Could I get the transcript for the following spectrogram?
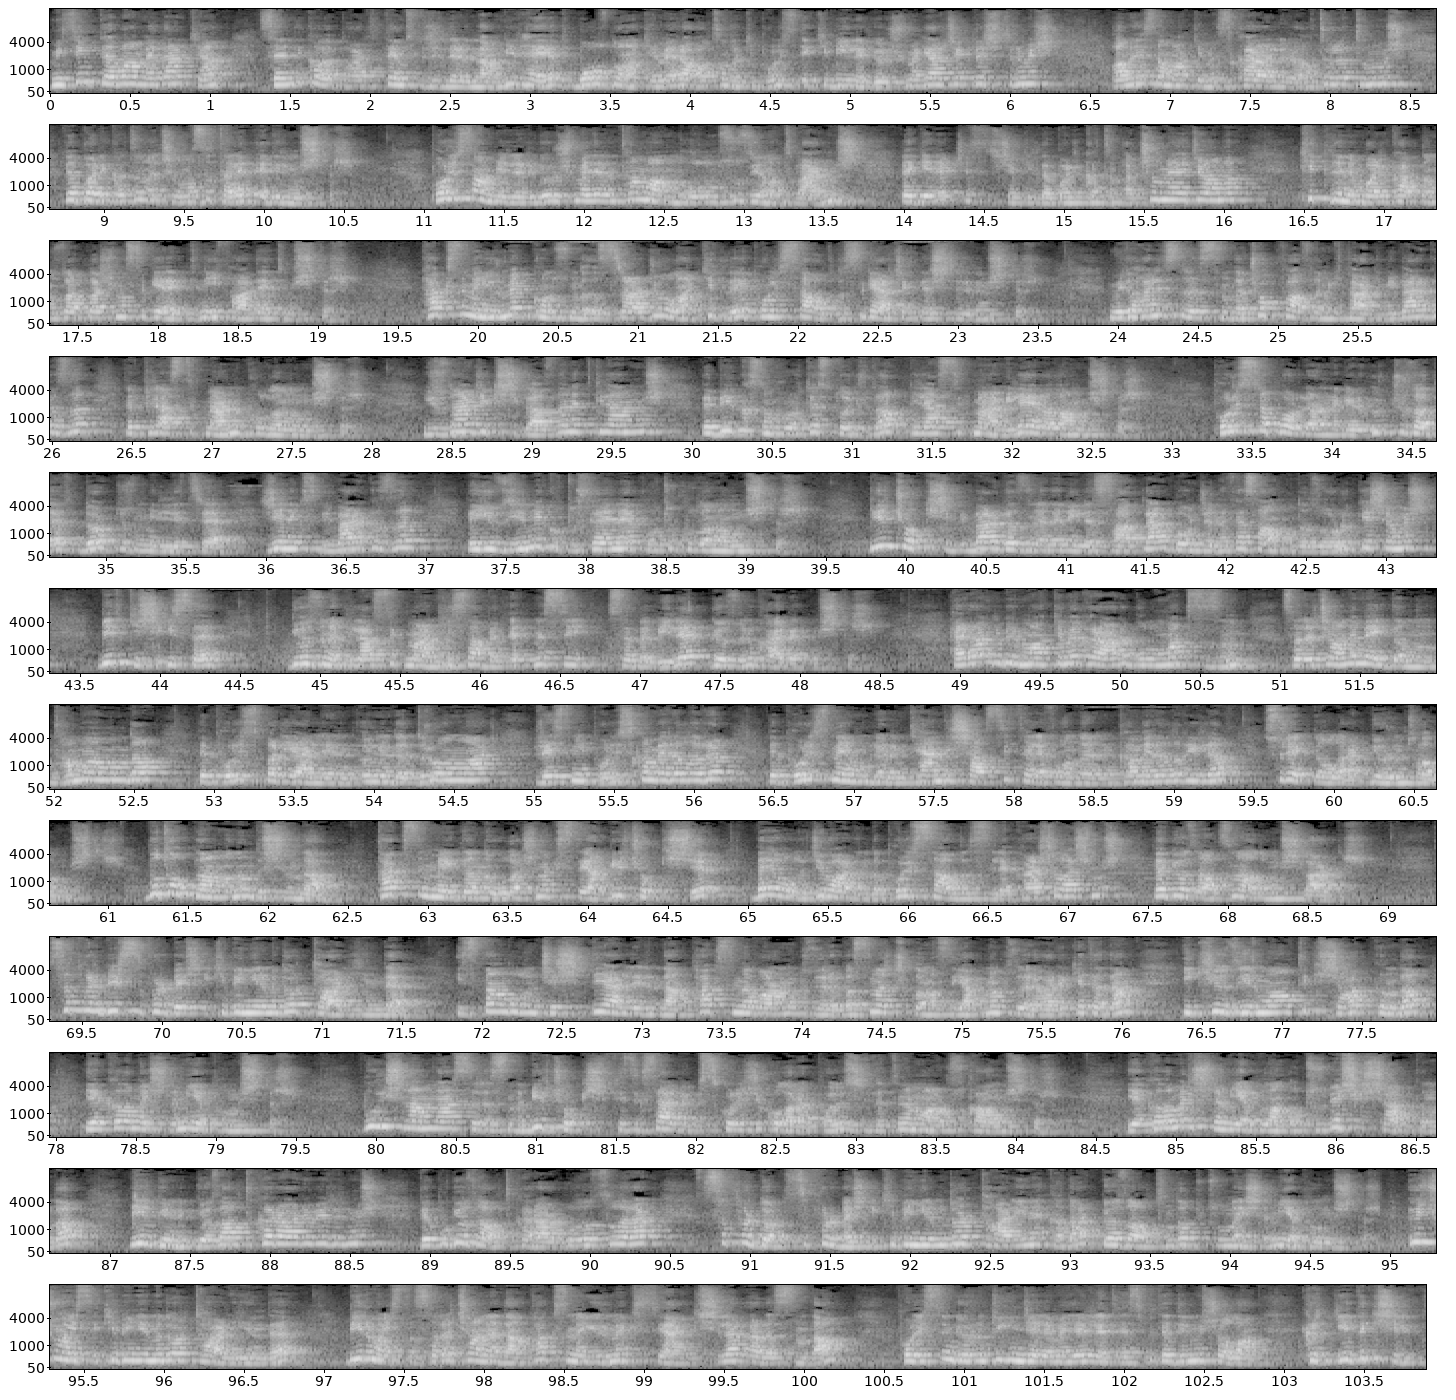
Miting devam ederken sendika ve parti temsilcilerinden bir heyet Bozdoğan kemeri altındaki polis ekibiyle görüşme gerçekleştirmiş, Anayasa Mahkemesi kararları hatırlatılmış ve barikatın açılması talep edilmiştir. Polis amirleri görüşmelerin tamamını olumsuz yanıt vermiş ve gerekçesiz şekilde barikatın açılmayacağını, kitlenin barikattan uzaklaşması gerektiğini ifade etmiştir. Taksim'e yürümek konusunda ısrarcı olan kitleye polis saldırısı gerçekleştirilmiştir. Müdahale sırasında çok fazla miktarda biber gazı ve plastik mermi kullanılmıştır. Yüzlerce kişi gazdan etkilenmiş ve bir kısım protestocu da plastik mermiyle yaralanmıştır. Polis raporlarına göre 300 adet 400 mililitre Jenex biber gazı ve 120 kutu FN potu kullanılmıştır. Birçok kişi biber gazı nedeniyle saatler boyunca nefes almada zorluk yaşamış, bir kişi ise gözüne plastik mermi isabet etmesi sebebiyle gözünü kaybetmiştir. Herhangi bir mahkeme kararı bulunmaksızın Saraçhane Meydanı'nın tamamında ve polis bariyerlerinin önünde dronlar, resmi polis kameraları ve polis memurlarının kendi şahsi telefonlarının kameralarıyla sürekli olarak görüntü alınmıştır. Bu toplanmanın dışında Taksim Meydanı'na ulaşmak isteyen birçok kişi Beyoğlu civarında polis saldırısıyla karşılaşmış ve gözaltına alınmışlardır. 01.05.2024 tarihinde İstanbul'un çeşitli yerlerinden Taksim'e varmak üzere basın açıklaması yapmak üzere hareket eden 226 kişi hakkında yakalama işlemi yapılmıştır. Bu işlemler sırasında birçok kişi fiziksel ve psikolojik olarak polis şiddetine maruz kalmıştır. Yakalama işlemi yapılan 35 kişi hakkında bir günlük gözaltı kararı verilmiş ve bu gözaltı kararı uzatılarak 04.05.2024 tarihine kadar gözaltında tutulma işlemi yapılmıştır. 3 Mayıs 2024 tarihinde 1 Mayıs'ta Saraçhane'den Taksim'e yürümek isteyen kişiler arasında polisin görüntü incelemeleriyle tespit edilmiş olan 47 kişilik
